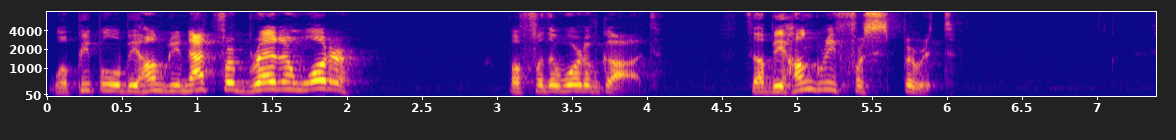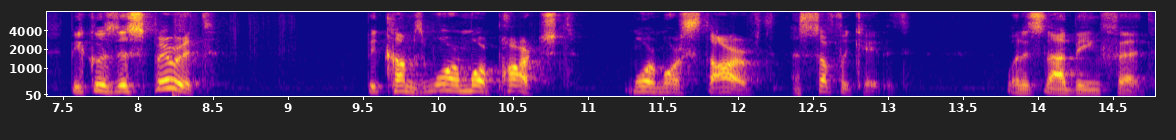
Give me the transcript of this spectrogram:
where people will be hungry not for bread and water, but for the Word of God. They'll be hungry for spirit. Because the spirit becomes more and more parched, more and more starved and suffocated when it's not being fed.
